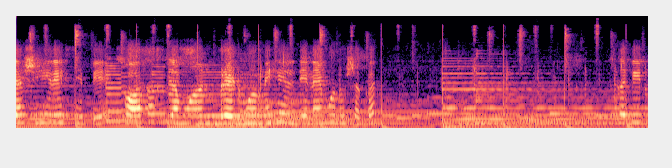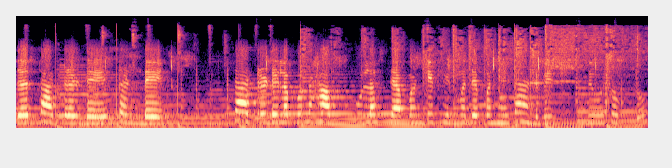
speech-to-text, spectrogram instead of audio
अशी ही रेसिपी आहे. सॉस असल्यामुळे ब्रेडमुळे मी हेल्दी नाही म्हणू शकत. कधी तर सॅटरडे संडे सॅटरडेला पण हाफ फुल असते. आपण टिफिनमध्ये पण हे सँडविच देऊ शकतो.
